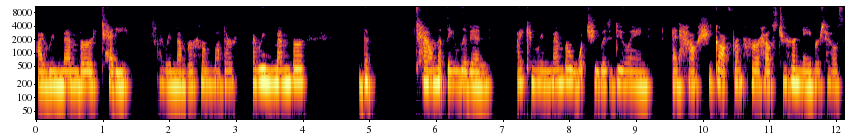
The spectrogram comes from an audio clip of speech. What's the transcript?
I remember Teddy. I remember her mother. I remember the town that they live in. I can remember what she was doing and how she got from her house to her neighbor's house.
